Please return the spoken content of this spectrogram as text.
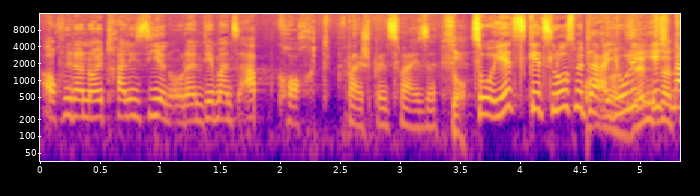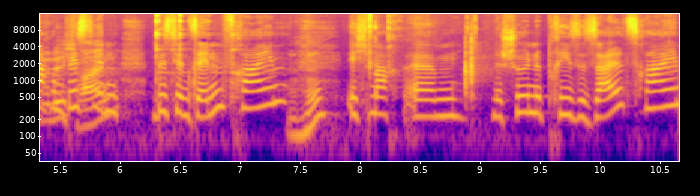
auch wieder neutralisieren oder indem man es abkocht beispielsweise. So, so jetzt geht's los mit der Aioli. Ich mache ein bisschen, bisschen Senf rein. Mhm. Ich mache ähm, eine schöne Prise Salz rein.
